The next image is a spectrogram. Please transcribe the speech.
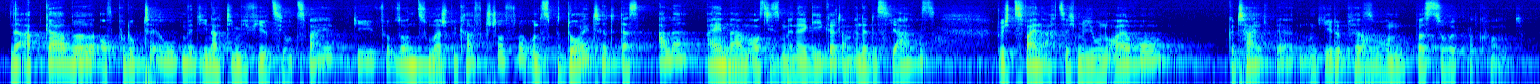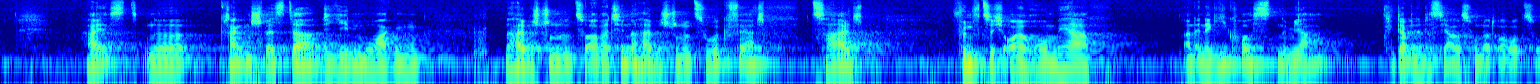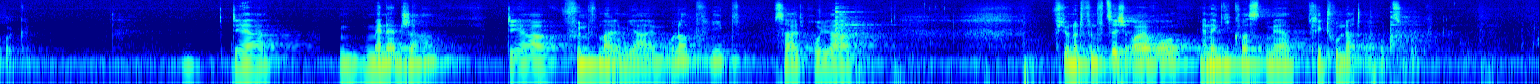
eine Abgabe auf Produkte erhoben wird, je nachdem wie viel CO2 die verursachen, zum Beispiel Kraftstoffe. Und es bedeutet, dass alle Einnahmen aus diesem Energiegeld am Ende des Jahres durch 82 Millionen Euro geteilt werden und jede Person was zurückbekommt. Heißt, eine Krankenschwester, die jeden Morgen eine halbe Stunde zur Arbeit hin, eine halbe Stunde zurückfährt, zahlt 50 Euro mehr an Energiekosten im Jahr kriegt am Ende des Jahres 100 Euro zurück. Der Manager, der fünfmal im Jahr in Urlaub fliegt, zahlt pro Jahr 450 Euro mhm. Energiekosten mehr, kriegt 100 Euro zurück.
